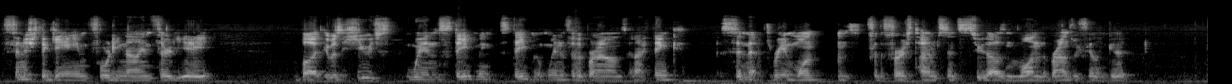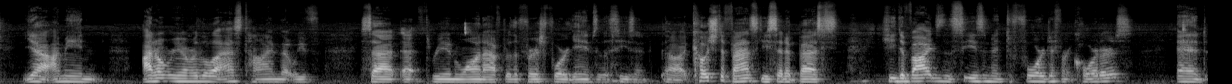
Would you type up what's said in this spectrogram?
finished the game 49 38. But it was a huge win, statement statement win for the Browns, and I think sitting at three and one for the first time since 2001. The Browns are feeling good. Yeah, I mean, I don't remember the last time that we've sat at three and one after the first four games of the season. Uh, Coach Stefanski said it best. He divides the season into four different quarters, and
